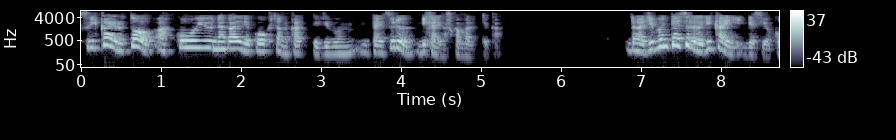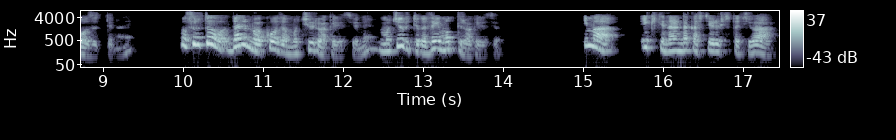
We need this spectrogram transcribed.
振り返ると、あ、こういう流れでこう来たのかっていう自分に対する理解が深まるっていうか。だから自分に対する理解ですよ、構図っていうのはね。そうすると、誰もが構図は持ち得るわけですよね。持ち得るっていうか全員持ってるわけですよ。今、生きて何らかしている人たちは、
